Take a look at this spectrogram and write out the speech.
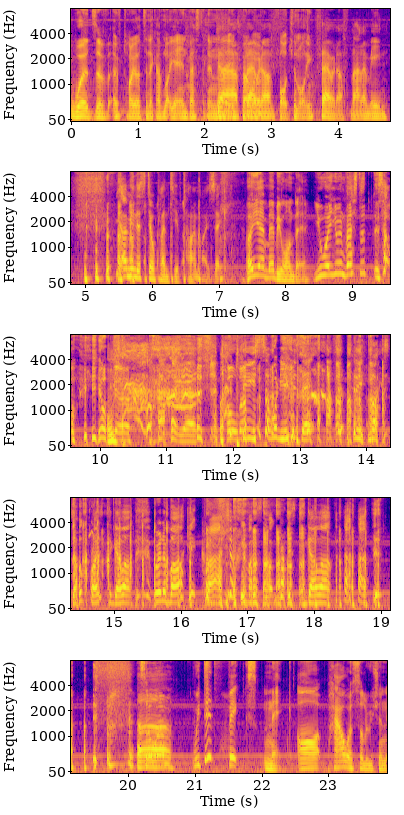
words of, of Toyota. Nick, I've not yet invested in, uh, Ah, in fair enough. unfortunately. Fair enough, man. I mean, I mean, there's still plenty of time, Isaac. Oh yeah, maybe one day. You were you invested? Is that what you're a yeah. Please, someone use it. I need my stock price to go up. We're in a market crash. I need my stock price to go up. So Uh, um, we did fix Nick our power solution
